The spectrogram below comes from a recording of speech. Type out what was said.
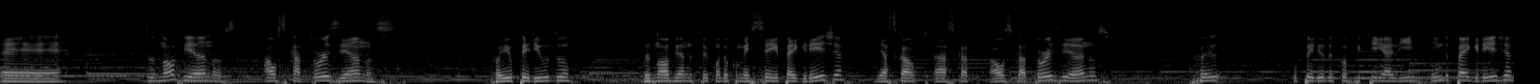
é, dos 9 anos aos 14 anos, foi o período dos 9 anos foi quando eu comecei para a igreja e aos 14 anos foi o período que eu fiquei ali indo para a igreja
